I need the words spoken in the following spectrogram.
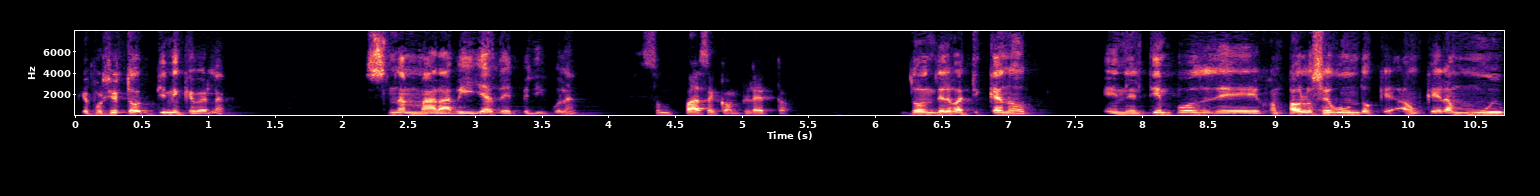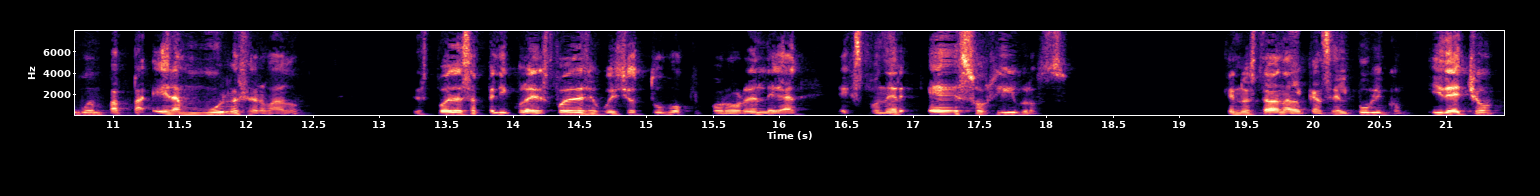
Que por cierto, tienen que verla. Es una maravilla de película. Es un pase completo. donde el Vaticano, en el tiempo de Juan Pablo II, que aunque era muy buen papa, era muy reservado, después de esa película, después de ese juicio, tuvo que, por orden legal, exponer esos libros que no estaban al alcance del público. Y de hecho,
